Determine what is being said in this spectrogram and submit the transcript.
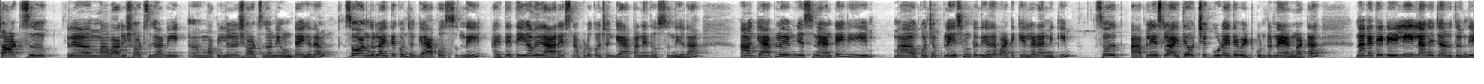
షార్ట్స్ మా వారి షార్ట్స్ కానీ మా పిల్లల షార్ట్స్ కానీ ఉంటాయి కదా. సో అందులో అయితే కొంచెం గ్యాప్ వస్తుంది. అయితే తీగ మీద ఆరేసినప్పుడు కొంచెం గ్యాప్ అనేది వస్తుంది కదా. ఆ గ్యాప్లో ఏం చేస్తున్నాయి అంటే ఇవి కొంచెం ప్లేస్ ఉంటుంది కదా వాటికి వెళ్ళడానికి. సో ఆ ప్లేస్లో అయితే వచ్చి గూడు అయితే పెట్టుకుంటున్నాయి అనమాట నాకైతే డైలీ ఇలాగే జరుగుతుంది.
